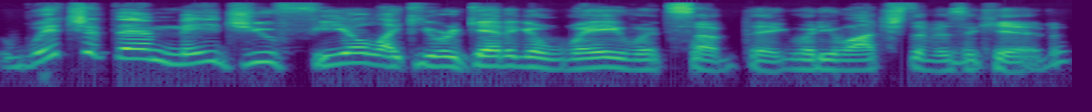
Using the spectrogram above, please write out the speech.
which of them made you feel like you were getting away with something when you watched them as a kid?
